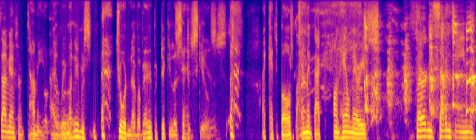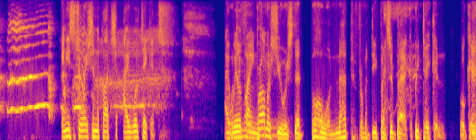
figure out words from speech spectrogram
Tommy, I'm from Tommy. I Tommy, will my name is Jordan. I have a very particular set of skills. I catch balls behind my back on Hail Marys. Third and 17. Any situation in the clutch, I will take it. I One will thing find I promise you is that ball will not, from a defensive back, be taken. Okay.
